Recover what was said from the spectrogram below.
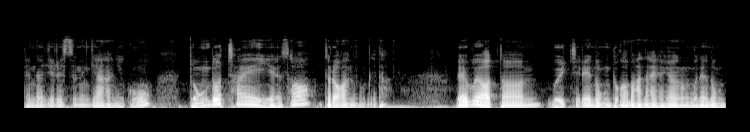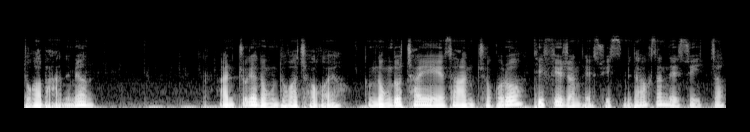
에너지를 쓰는 게 아니고 농도 차에 의해서 들어가는 겁니다. 외부에 어떤 물질의 농도가 많아요. 영양분의 농도가 많으면 안쪽에 농도가 적어요. 그럼 농도 차에 의해서 안쪽으로 디퓨전 될 수 있습니다. 확산될 수 있죠.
